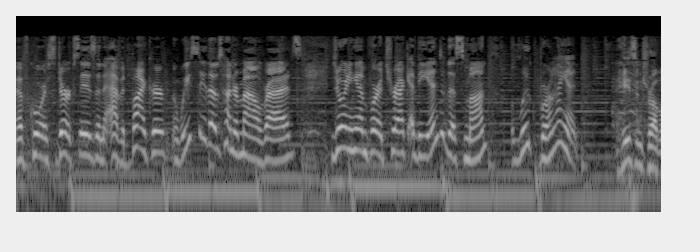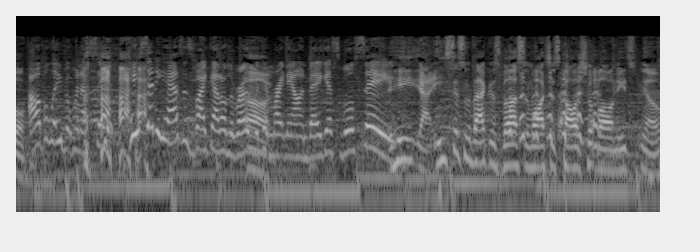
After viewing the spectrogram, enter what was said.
Of course, Dierks is an avid biker, and we see those 100 mile rides. Joining him for a trek at the end of this month, Luke Bryan. He's in trouble. I'll believe it when I see it. He said he has his bike out on the road Oh. with uh, him right now in Vegas. We'll see. He yeah he sits in the back of his bus and watches college football and eats you know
